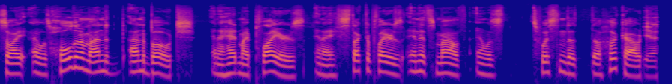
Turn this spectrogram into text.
So I, I was holding him on the on the boat, and I had my pliers, and I stuck the pliers in its mouth and was twisting the, the hook out, Yeah.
